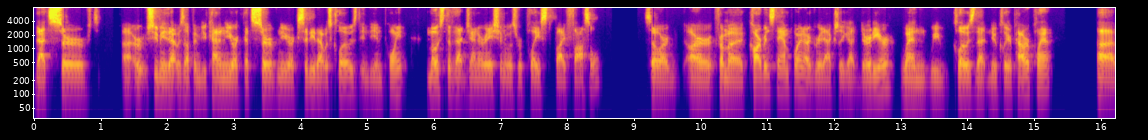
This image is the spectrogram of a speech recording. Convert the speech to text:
that served, uh, or excuse me, that was up in Buchanan, New York, that served New York City that was closed, Indian Point. Most of that generation was replaced by fossil. So our, our, from a carbon standpoint, our grid actually got dirtier when we closed that nuclear power plant. Uh,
